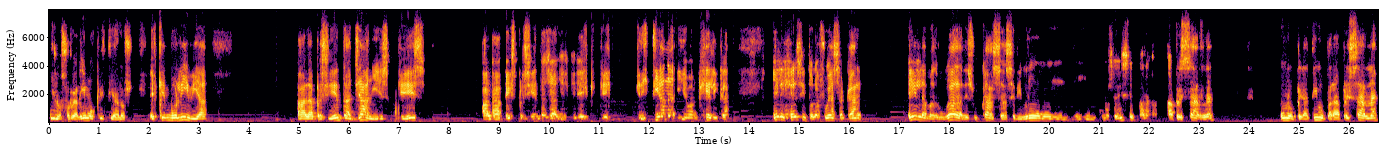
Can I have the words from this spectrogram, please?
y los organismos cristianos, es que en Bolivia a la presidenta Yáñez, que es a la expresidenta Yáñez, que es, cristiana y evangélica, el ejército la fue a sacar en la madrugada de su casa, se libró un, ¿cómo se dice?, para apresarla, un operativo para apresarla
